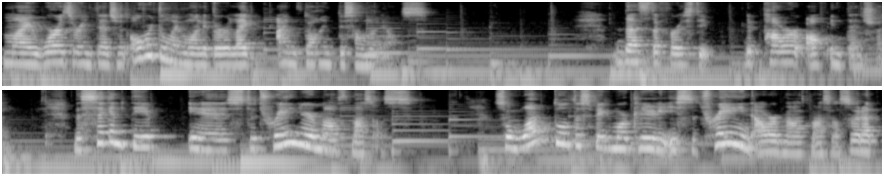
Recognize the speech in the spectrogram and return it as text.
my words or intention over to my monitor like I'm talking to someone else. That's the first tip the power of intention. The second tip is to train your mouth muscles. So, one tool to speak more clearly is to train our mouth muscles so that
